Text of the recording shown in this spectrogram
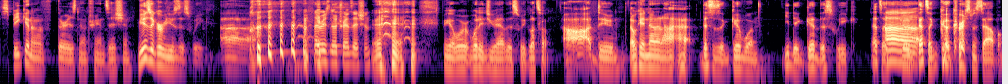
Speaking of, there is no transition. Music reviews this week. There is no transition. Yeah, what, did you have this week? Let's. Ah, dude. Okay, no, no, no. I, this is a good one. You did good this week. That's a Uh, good. That's a good Christmas album.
